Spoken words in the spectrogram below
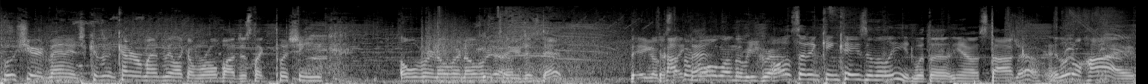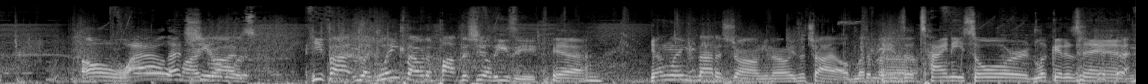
push your advantage because it kind of reminds me of like a robot just like pushing over and over and over until you're just dead. There you go. Just Caught like the roll on the regrab. All of a sudden, King K's in the lead with a you know stock Yeah. a little high. Oh wow, Oh that shield God. was He thought, like, Link, that would have popped the shield easy. yeah. Young Link's not as strong, you know, he's a child. Let him He's uh, a tiny sword. Look at his hand.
